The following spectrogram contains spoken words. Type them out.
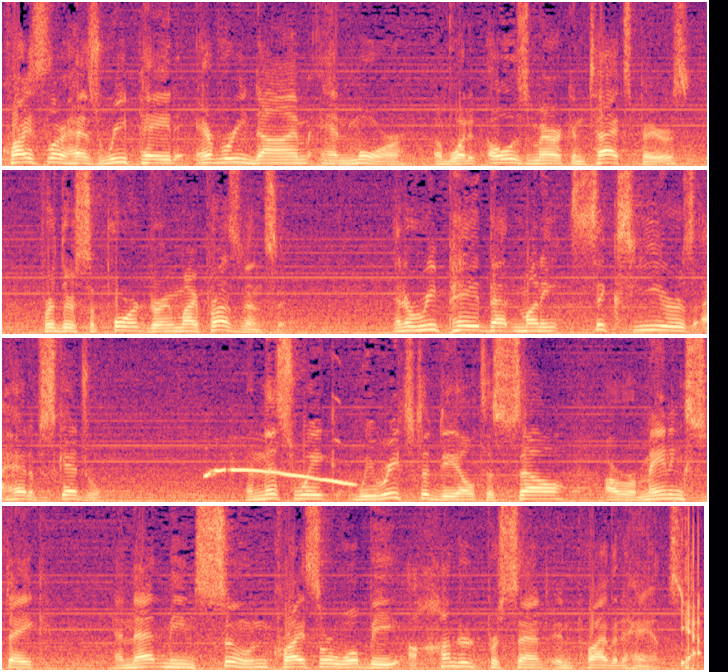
Chrysler has repaid every dime and more of what it owes American taxpayers for their support during my presidency, and it repaid that money six years ahead of schedule. And this week, we reached a deal to sell our remaining stake, and that means soon Chrysler will be 100% in private hands. Yeah,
